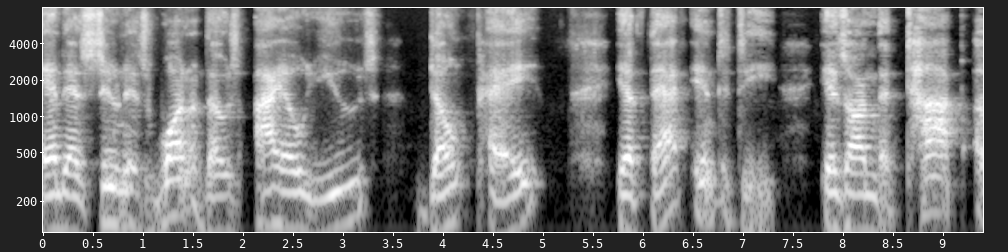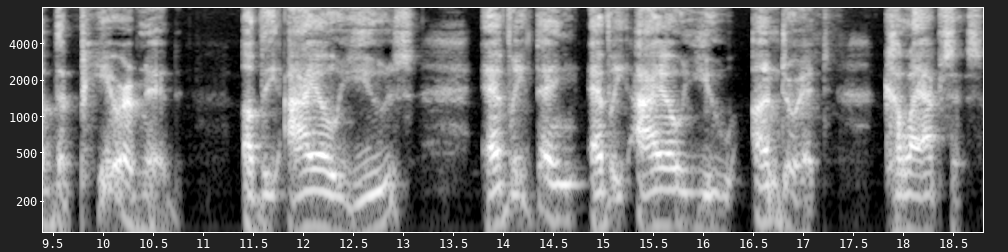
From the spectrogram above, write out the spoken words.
And as soon as one of those IOUs don't pay, if that entity is on the top of the pyramid of the IOUs, everything, every IOU under it collapses.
